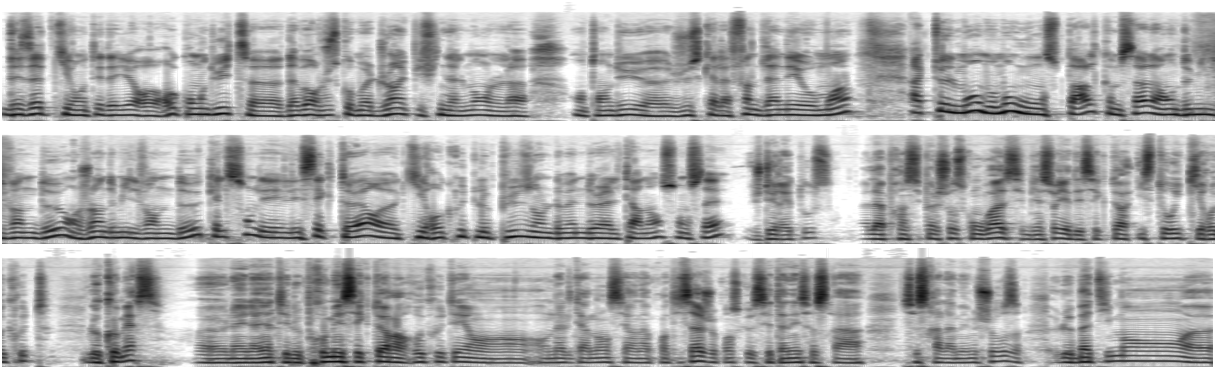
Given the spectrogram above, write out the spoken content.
Des aides qui ont été d'ailleurs reconduites euh, d'abord jusqu'au mois de juin et puis finalement on l'a entendu euh, jusqu'à la fin de l'année au moins. Actuellement, au moment où on se parle comme ça, là en 2022, en juin 2022, quels sont les, secteurs euh, qui recrutent le plus dans le domaine de l'alternance, on sait? Je dirais tous. La principale chose qu'on voit, c'est bien sûr il y a des secteurs historiques qui recrutent. Le commerce, euh, L'année dernière, tu es le premier secteur à recruter en, alternance et en apprentissage. Je pense que cette année, ce sera, ce sera la même chose. Le bâtiment, euh,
